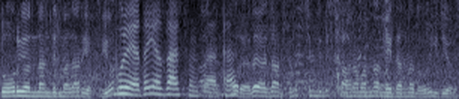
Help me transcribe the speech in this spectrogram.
doğru yönlendirmeler yapıyor. Buraya da yazarsın Aynen, zaten. Oraya da yazarsınız. Şimdi biz Kahramanlar Meydanı'na doğru gidiyoruz.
